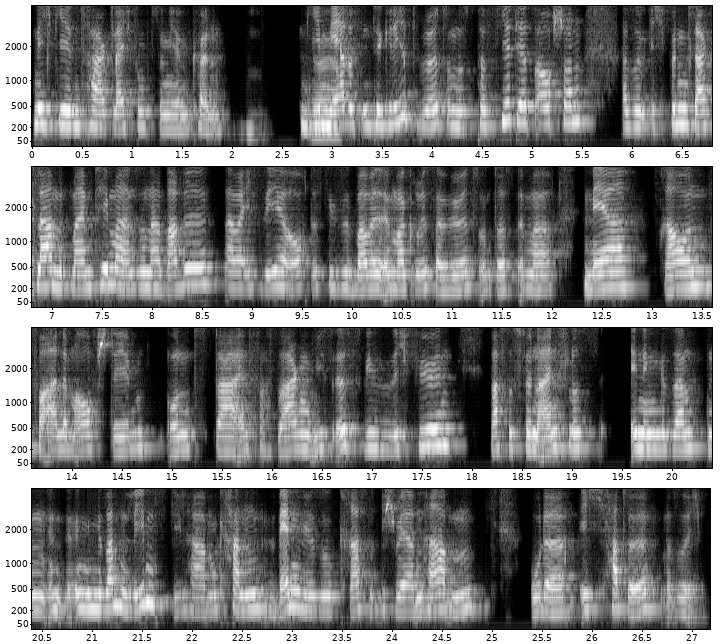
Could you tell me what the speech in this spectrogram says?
nicht jeden Tag gleich funktionieren können. Mhm. Je ja, mehr das integriert wird, und das passiert jetzt auch schon, also ich bin da klar mit meinem Thema in so einer Bubble, aber ich sehe auch, dass diese Bubble immer größer wird und dass immer mehr Frauen vor allem aufstehen und da einfach sagen, wie es ist, wie sie sich fühlen, was es für einen Einfluss in den gesamten, in, in den gesamten Lebensstil haben kann, wenn wir so krasse Beschwerden haben oder ich hatte. Also ich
